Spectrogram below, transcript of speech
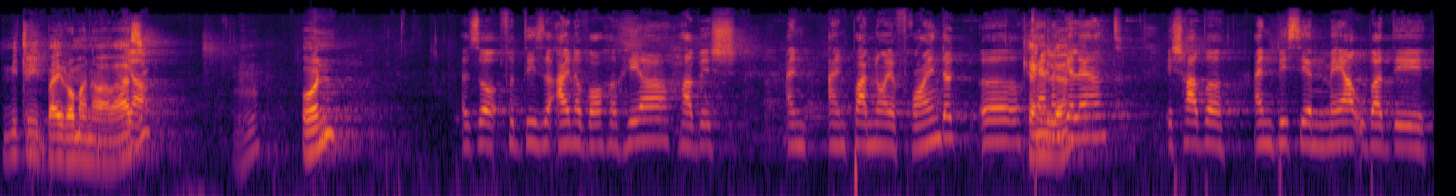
Mitglied bei Romano Avasi. ja, Und? also für diese eine Woche her habe ich ein, ein paar neue Freunde äh, kennengelernt. Ich habe ein bisschen mehr über die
